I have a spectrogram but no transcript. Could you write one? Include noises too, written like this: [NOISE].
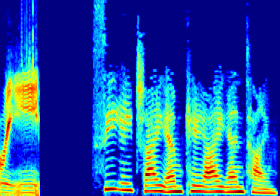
Free. C-H-I-M-K-I-N time.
